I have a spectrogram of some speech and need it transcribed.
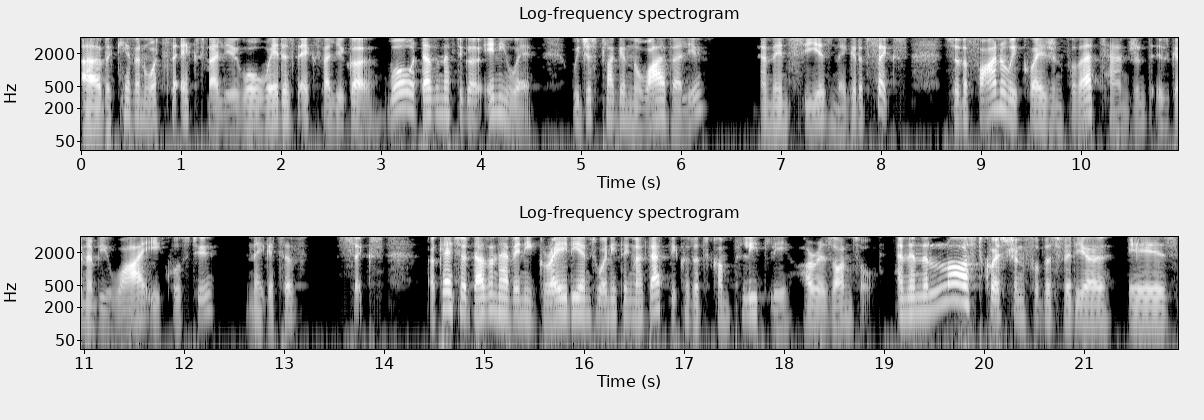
Uh, but Kevin, what's the x value? Well, where does the x value go? Well, it doesn't have to go anywhere. We just plug in the y value, and then c is negative 6. So the final equation for that tangent is going to be y equals to negative 6. Okay, so it doesn't have any gradient or anything like that because it's completely horizontal. And then the last question for this video is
